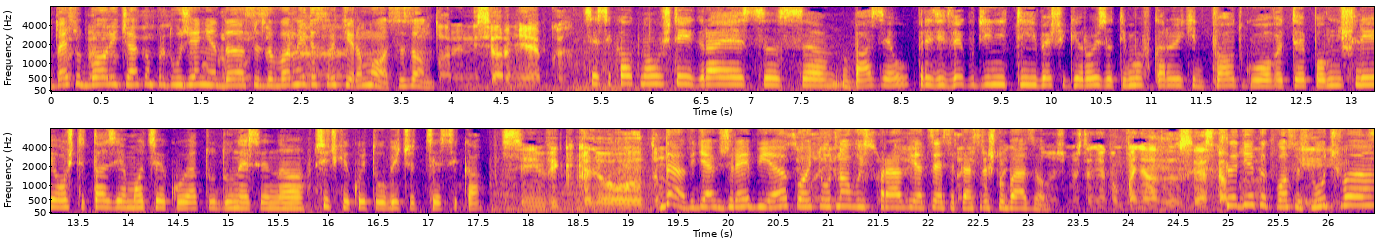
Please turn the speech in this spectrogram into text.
без отбор и чакам предложение да се завърна и да стартирам моя сезон. ЦСК отново ще играе с Базел. Преди две години ти беше герой за тима, вкарвайки два от головете. Помниш ли още тази емоция, която донесе на всички, които обичат ЦСК? Да, видях жребия, който отново изправя ЦСК срещу Базел. Следя какво се случва.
